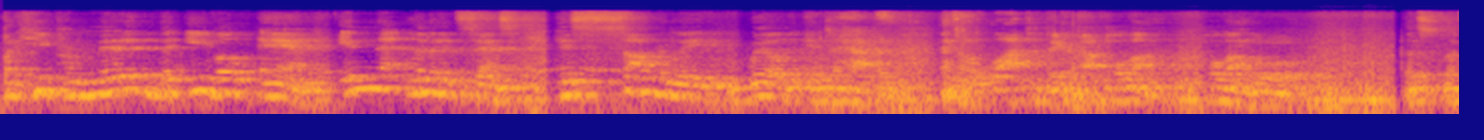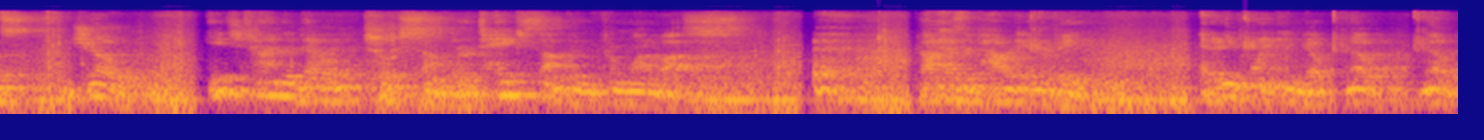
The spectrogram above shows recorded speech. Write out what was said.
But he permitted the evil and, in that limited sense, his sovereignly willed it to happen. That's a lot to think about. Hold on. Hold on. Whoa. Let's, let's, Job, each time the devil took something or takes something from one of us, God has the power to intervene. At any point, he can go, no, no,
